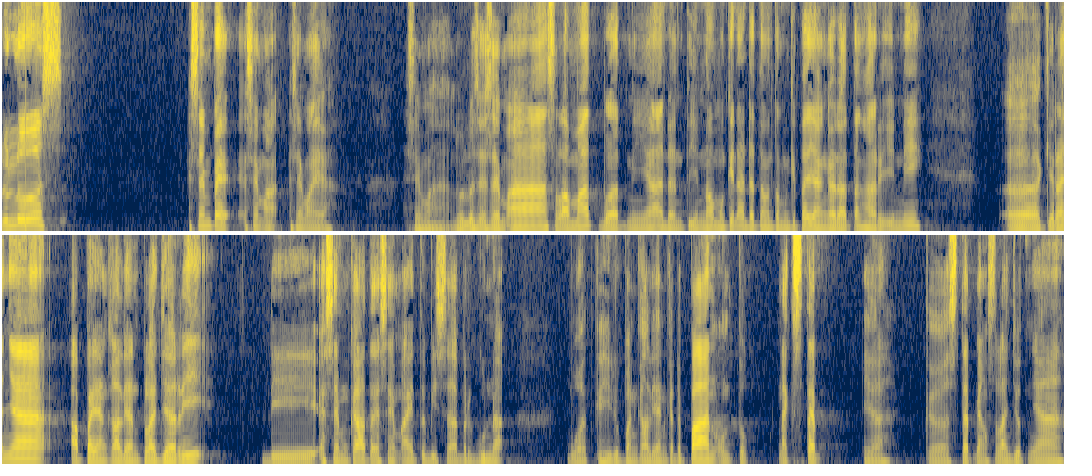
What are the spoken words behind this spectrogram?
lulus SMP, SMA, SMA ya. SMA, lulus SMA, selamat buat Nia dan Tino. Mungkin ada teman-teman kita yang nggak datang hari ini. Eh, kiranya apa yang kalian pelajari di SMK atau SMA itu bisa berguna buat kehidupan kalian ke depan untuk next step ya ke step yang selanjutnya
